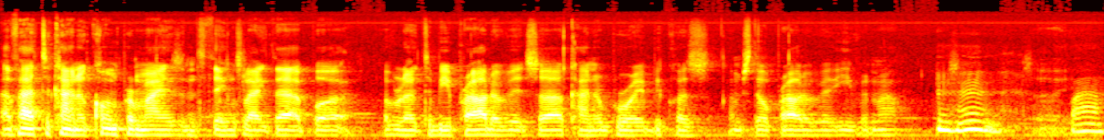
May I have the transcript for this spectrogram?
I've had to kind of compromise and things like that, but I've learned to be proud of it. So I kind of brought it because I'm still proud of it even now. Mm-hmm. So, Wow.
